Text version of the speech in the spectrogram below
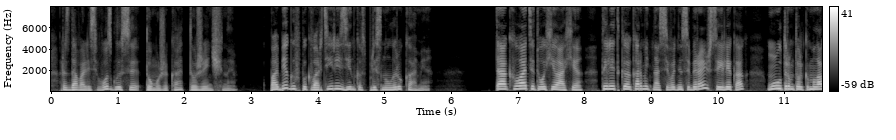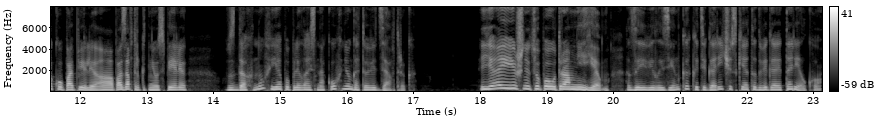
— раздавались возгласы то мужика, то женщины. Побегав по квартире, Зинка всплеснула руками. «Так, хватит охи-ахи. Ты, Литка, кормить нас сегодня собираешься или как? Мы утром только молоко попили, а позавтракать не успели». Вздохнув, я поплелась на кухню готовить завтрак. «Я яичницу по утрам не ем», — заявила Зинка, категорически отодвигая тарелку.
